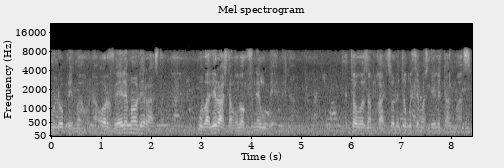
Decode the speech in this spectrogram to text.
umuntu obhemako na or vele uma ulirasta uba lirasta ngoba kufuneka ubheme na. Thokoza mkhathi. Solethe kuhle masilele edalmas.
